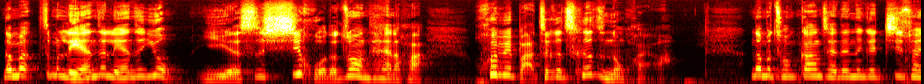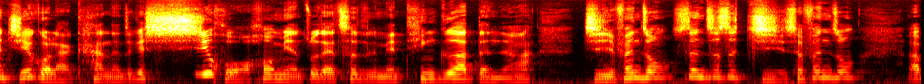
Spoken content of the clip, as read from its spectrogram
那么这么连着连着用，也是熄火的状态的话，会不会把这个车子弄坏啊？那么从刚才的那个计算结果来看呢，这个熄火后面坐在车子里面听歌啊、等人啊，几分钟甚至是几十分钟，呃，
